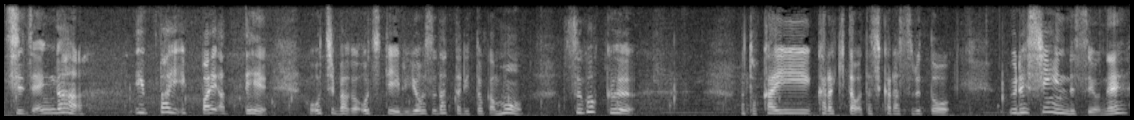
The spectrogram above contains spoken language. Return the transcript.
自然がいっぱいいっぱいあって落ち葉が落ちている様子だったりとかもすごく都会から来た私からすると嬉しいんですよね。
